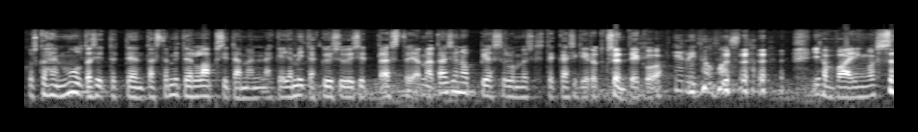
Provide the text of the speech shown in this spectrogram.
koska hän multa sitten tentasta, miten lapsi tämän näkee ja mitä kysyisit tästä. Ja mä taisin oppia silloin myöskin sitten käsikirjoituksen tekoa. Erinomaista. Ihan vahingossa.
